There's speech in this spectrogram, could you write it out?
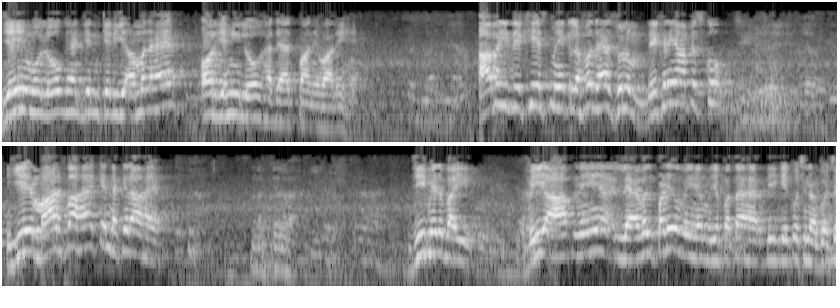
یہی وہ لوگ ہیں جن کے لیے امن ہے، اور یہی لوگ ہدایت پانے والے ہیں۔ اب یہ دیکھیے اس میں ایک لفظ ہے ظلم۔ دیکھ رہے ہیں آپ اس کو؟ یہ معرفہ ہے کہ نکرا ہے؟ جی میرے بھائی بھائی آپ نے لیول پڑے ہوئے ہیں مجھے پتا ہے عربی کے کچھ نہ کچھ۔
